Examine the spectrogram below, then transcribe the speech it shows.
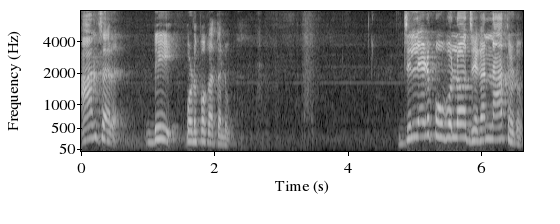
ఆన్సర్ డి పొడుపు కథలు. జిల్లేడు పువ్వులో జగన్నాథుడు.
